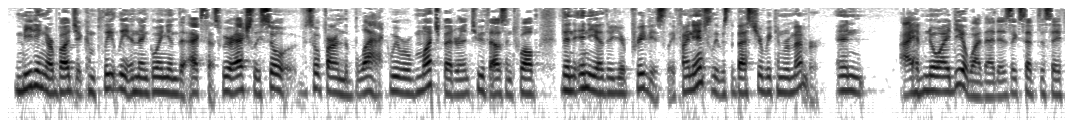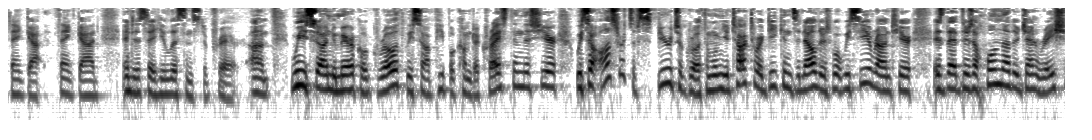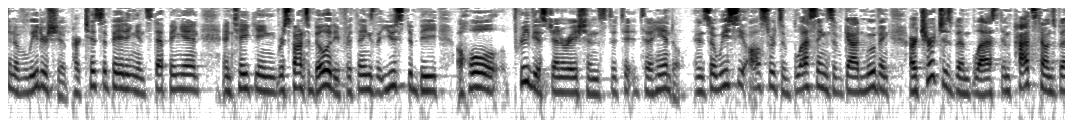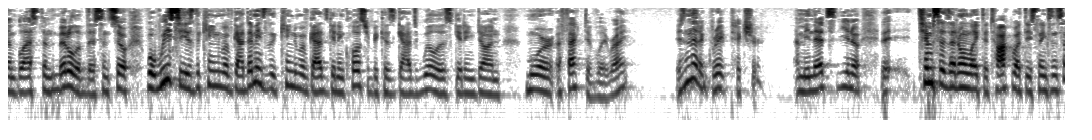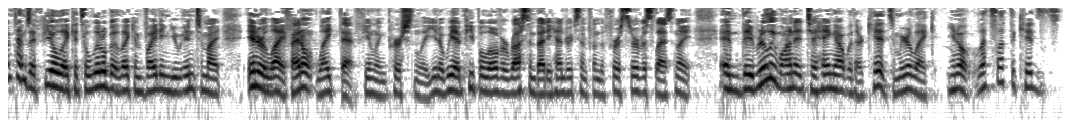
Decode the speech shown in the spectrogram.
meeting our budget completely and then going into excess. We were actually so so far in the black. We were much better in 2012 than any other year previously. Financially, it was the best year we can remember. And I have no idea why that is, except to say thank God, thank God, and to say He listens to prayer. Um, we saw numerical growth. We saw people come to Christ in this year. We saw all sorts of spiritual growth. And when you talk to our deacons and elders, what we see around here is that there's a whole other generation of leadership participating and stepping in and taking responsibility for things that used to be a whole previous generations to, to, to handle. And so we see all sorts of blessings of God moving. Our church has been blessed, and Pottstown's been blessed in the middle of this. And so what we see is the kingdom of God. That means the kingdom of God's getting closer because God's will is getting done more effectively, right? Isn't that a great picture? I mean, that's, you know, Tim says I don't like to talk about these things, and sometimes I feel like it's a little bit like inviting you into my inner life. I don't like that feeling personally. You know, we had people over, Russ and Betty Hendrickson from the first service last night, and they really wanted to hang out with our kids, and we were like, you know, let's let the kids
